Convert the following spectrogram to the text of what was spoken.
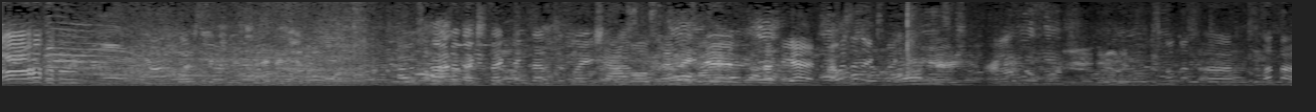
Ah! Was kind of expecting them to play Shambles, and they did at the end. I wasn't expecting it. Mata,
